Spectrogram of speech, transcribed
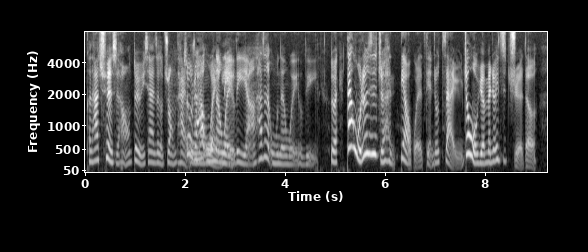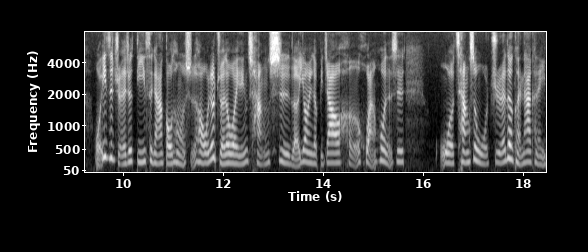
可他确实好像对于现在这个状态，所以我觉得他无能为力啊，他真的无能为力。对，但我就是觉得很吊诡的点就在于，就我原本就一直觉得，我一直觉得，就第一次跟他沟通的时候，我就觉得我已经尝试了用一个比较和缓，或者是我尝试，我觉得可能他可能。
